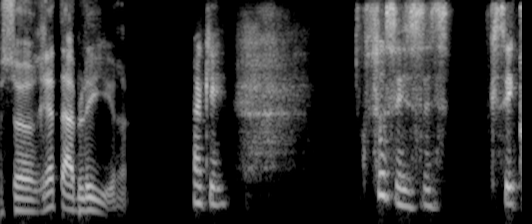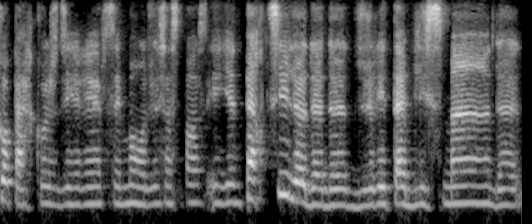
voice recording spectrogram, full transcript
se rétablir? OK. Ça, c'est c'est cas par cas, je dirais. C'est mon Dieu, ça se passe. il y a une partie là, de, du rétablissement, de,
